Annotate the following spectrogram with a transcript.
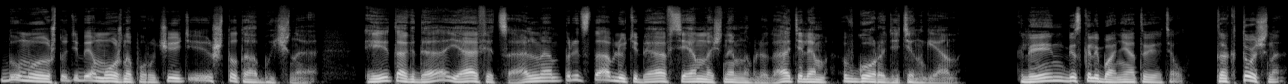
думаю, что тебе можно поручить и что-то обычное. И тогда я официально представлю тебя всем ночным наблюдателям в городе Тинген». Клейн без колебаний ответил. «Так точно.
